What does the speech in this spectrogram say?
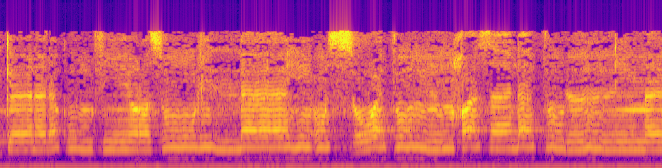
كان لكم في رسول الله أسوة حسنة لمن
